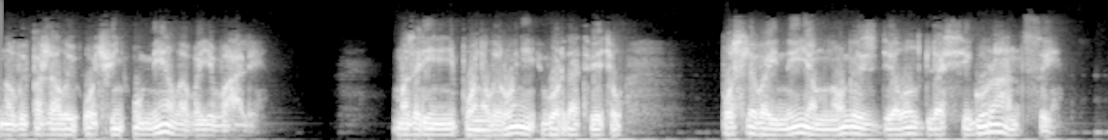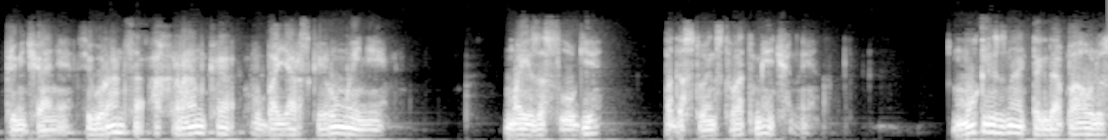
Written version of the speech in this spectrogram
но вы, пожалуй, очень умело воевали. Мазарини не понял иронии и гордо ответил, «После войны я много сделал для сигуранцы». Примечание. Сигуранца – охранка в Боярской Румынии. Мои заслуги по достоинству отмечены. Мог ли знать тогда Паулюс,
